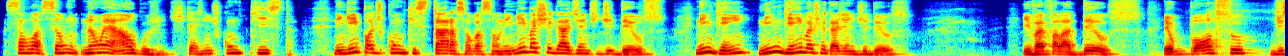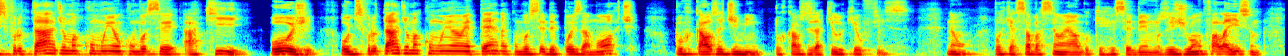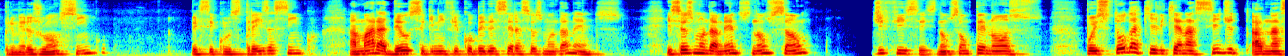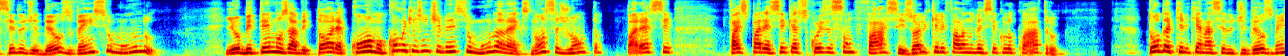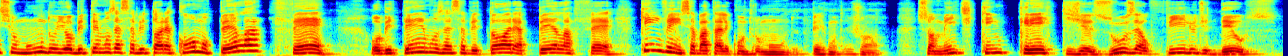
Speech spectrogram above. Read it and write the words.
salvação não é algo, gente, que a gente conquista. Ninguém pode conquistar a salvação. Ninguém vai chegar diante de Deus. Ninguém, ninguém vai chegar diante de Deus e vai falar: Deus, eu posso desfrutar de uma comunhão com você aqui, hoje, ou desfrutar de uma comunhão eterna com você depois da morte, por causa de mim, por causa daquilo que eu fiz. Não, porque a salvação é algo que recebemos. E João fala isso, 1 João 5, versículos 3 a 5. Amar a Deus significa obedecer a seus mandamentos. E seus mandamentos não são difíceis, não são penosos, pois todo aquele que é nascido, nascido de Deus vence o mundo e obtemos a vitória como? Como que a gente vence o mundo, Alex? Nossa, João tá, parece faz parecer que as coisas são fáceis. Olha o que ele fala no versículo 4. Todo aquele que é nascido de Deus vence o mundo e obtemos essa vitória como? Pela fé. Obtemos essa vitória pela fé. Quem vence a batalha contra o mundo? Pergunta João. Somente quem crê que Jesus é o Filho de Deus.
